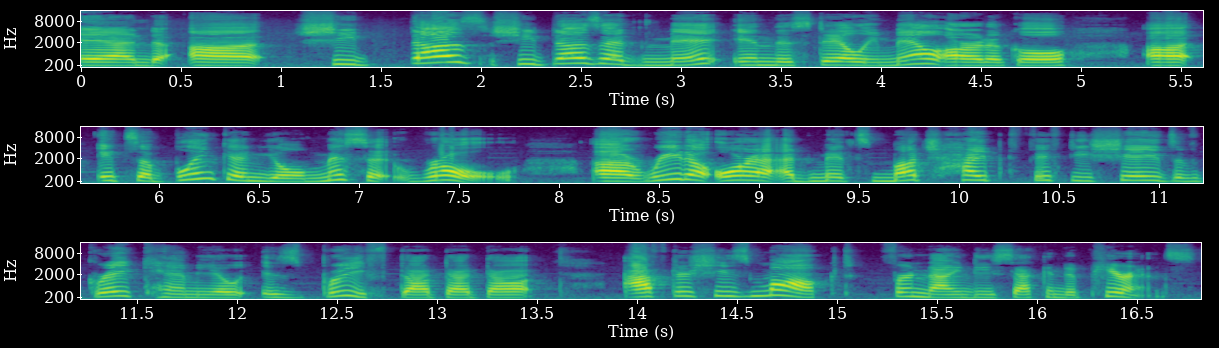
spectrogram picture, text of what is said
and uh, she does. She does admit in this Daily Mail article, uh, it's a blink and you'll miss it role. Uh, Rita Ora admits much hyped Fifty Shades of Grey cameo is brief. Dot dot dot. After she's mocked for ninety second appearance.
